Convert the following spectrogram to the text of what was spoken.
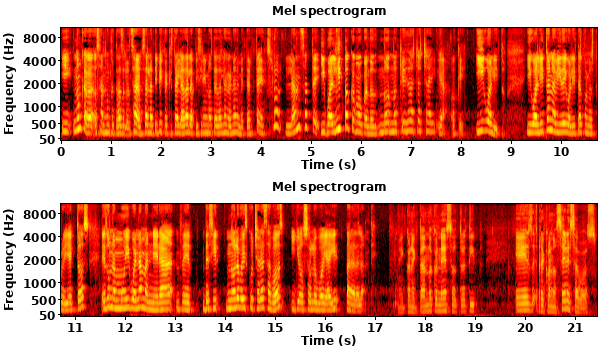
Y nunca, o sea, nunca te vas a lanzar. O sea, la típica que está helada la piscina y no te da la gana de meterte. Solo lánzate. Igualito como cuando no, no quieres achachay. Ya, ok. Igualito. Igualito en la vida, igualita con los proyectos. Es una muy buena manera de decir, no le voy a escuchar esa voz y yo solo voy a ir para adelante. Y conectando con eso, otro tip es reconocer esa voz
